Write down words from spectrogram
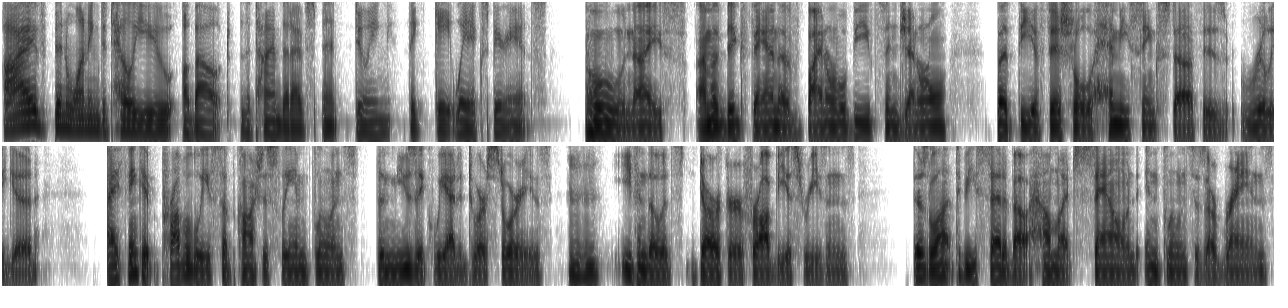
I've been wanting to tell you about the time that I've spent doing the Gateway experience. Oh, nice. I'm a big fan of binaural beats in general, but the official HemiSync stuff is really good. I think it probably subconsciously influenced the music we added to our stories, Mm-hmm. even though it's darker for obvious reasons. There's a lot to be said about how much sound influences our brains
